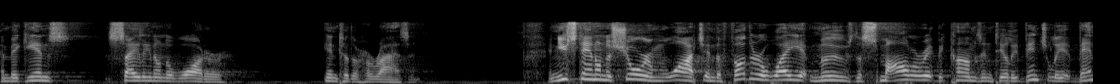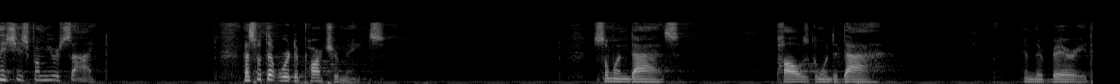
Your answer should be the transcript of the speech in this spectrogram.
and begins sailing on the water into the horizon. And you stand on the shore and watch, and the further away it moves, the smaller it becomes until eventually it vanishes from your sight. That's what that word departure means. Someone dies. Paul's going to die. And they're buried.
